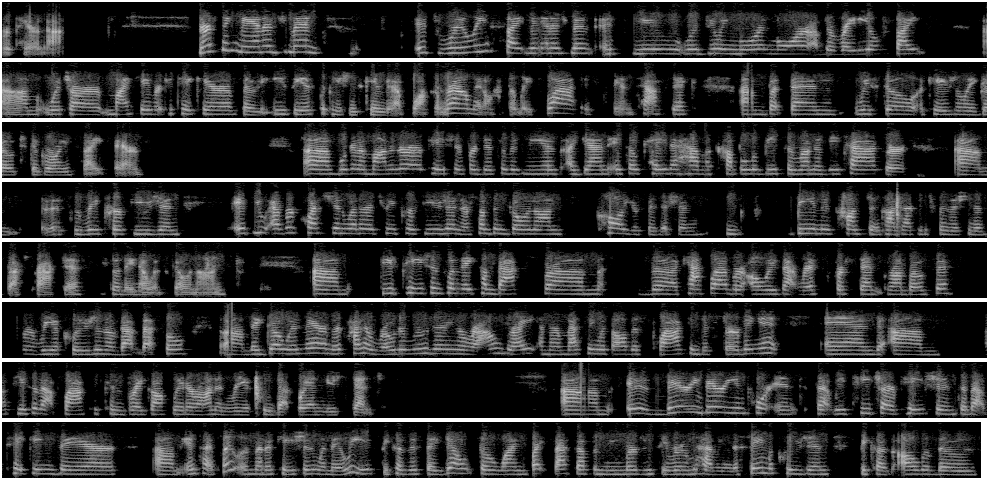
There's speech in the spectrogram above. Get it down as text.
repair that. Nursing management, it's really site management. If you were doing more and more of the radial sites, um, which are my favorite to take care of, so the easiest, the patients can get up, walk around, they don't have to lay flat, it's fantastic. Um, but then we still occasionally go to the groin site there. Um, we're going to monitor our patient for dysarrhythmias. Again, it's okay to have a couple of beats of run of V-tach or um, reperfusion if you ever question whether it's reperfusion or something's going on, call your physician. Being in constant contact with your physician is best practice so they know what's going on. Um, these patients, when they come back from the cath lab, are always at risk for stent thrombosis, for reocclusion of that vessel. Um, they go in there and they're kind of rotor-rootering around, right? And they're messing with all this plaque and disturbing it. And um, a piece of that plaque can break off later on and reocclude that brand new stent. Um, it is very, very important that we teach our patients about taking their um, antiplatelet medication when they leave because if they don't, they'll wind right back up in the emergency room having the same occlusion because all of those,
